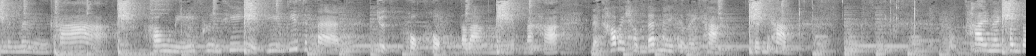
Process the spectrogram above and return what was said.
111 ค่ะ ห้องนี้พื้นที่อยู่ที่ 28.66 ตารางเมตรนะคะ เดี๋ยวเข้าไปชมด้านในกันเลยค่ะ เชิญค่ะ ภายในคอนโด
